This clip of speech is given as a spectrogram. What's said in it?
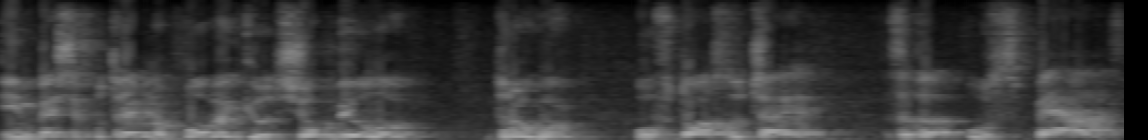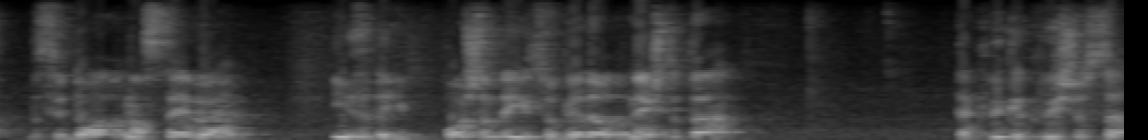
им беше потребно повеќе од што било друго в тоа случај за да успеат да се доат на себе и за да ги почнат да ги согледават нештата такви какви што се.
